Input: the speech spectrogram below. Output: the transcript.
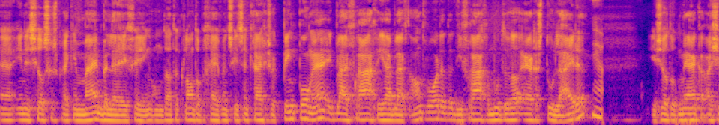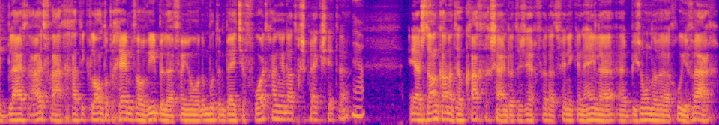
Uh, in een salesgesprek, in mijn beleving, omdat de klant op een gegeven moment zoiets, dan krijg je een soort pingpong. Hè? Ik blijf vragen, jij blijft antwoorden. Die vragen moeten wel ergens toe leiden. Ja. Je zult ook merken, als je blijft uitvragen, gaat die klant op een gegeven moment wel wiebelen van joh, er moet een beetje voortgang in dat gesprek zitten. Ja. En juist dan kan het heel krachtig zijn door te zeggen van dat vind ik een hele uh, bijzondere goede vraag.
